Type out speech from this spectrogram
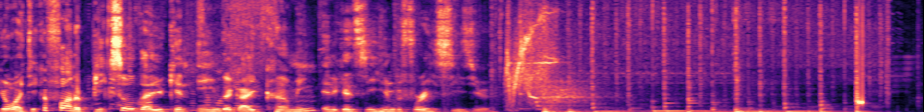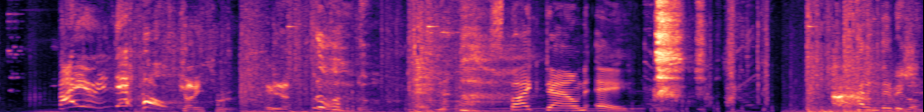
Yo, I think I found a pixel that you can aim the guy coming and you can see him before he sees you. Fire in the hole! Cutting through. Spike down A. Cutting their vision.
